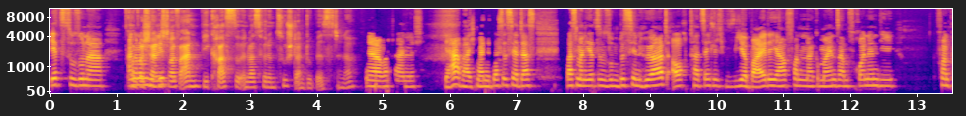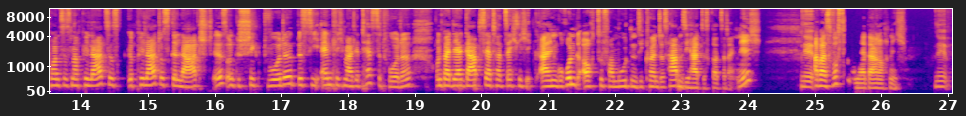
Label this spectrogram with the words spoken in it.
jetzt zu so 'ner Kommt wahrscheinlich drauf an, wie krass du in was für 'nem Zustand du bist, ne? Ja, wahrscheinlich. Ja, aber ich meine, das ist ja das, was man jetzt so 'n bisschen hört, auch tatsächlich wir beide ja von 'ner gemeinsamen Freundin, die von Pontius nach Pilatus Pilatus gelatscht ist und geschickt wurde, bis sie endlich mal getestet wurde. Und bei der gab's ja tatsächlich allen Grund auch zu vermuten, sie könnte es haben. Sie hat es Gott sei Dank nicht, Ne. aber das wusste man ja da noch nicht. Ne,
